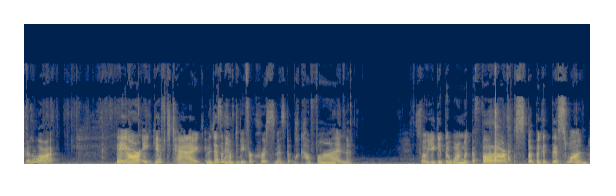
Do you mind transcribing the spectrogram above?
there's a lot. They are a gift tag, and it doesn't have to be for Christmas, but look how fun. So you get the one with the fox, but look at this one.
